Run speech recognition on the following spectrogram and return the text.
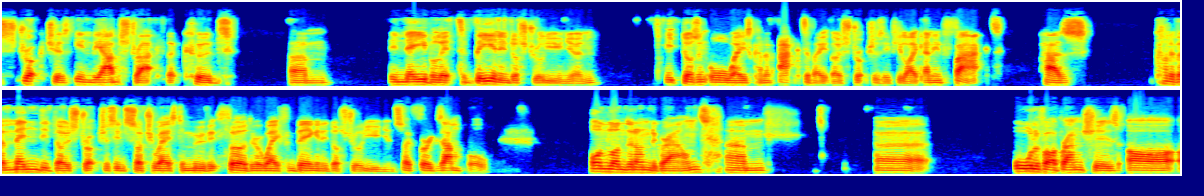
structures in the abstract that could um, enable it to be an industrial union, it doesn't always kind of activate those structures, if you like, and in fact has kind of amended those structures in such a way as to move it further away from being an industrial union. So, for example, on London Underground, um, uh, all of our branches are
